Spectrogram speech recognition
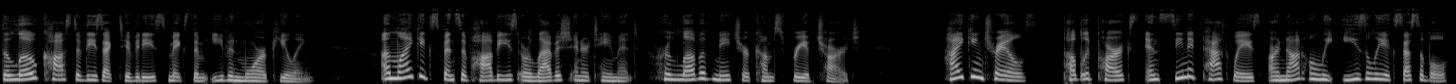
The low cost of these activities makes them even more appealing. Unlike expensive hobbies or lavish entertainment, her love of nature comes free of charge. Hiking trails, public parks, and scenic pathways are not only easily accessible,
